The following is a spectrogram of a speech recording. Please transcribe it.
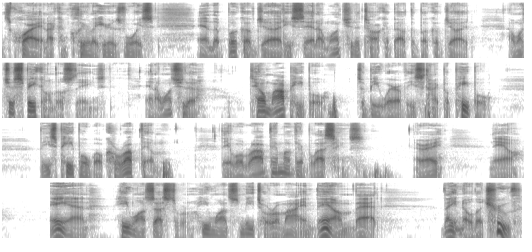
it's quiet, and I can clearly hear his voice. And the book of Judd, he said, I want you to talk about the book of Judd. I want you to speak on those things. And I want you to tell my people to beware of these type of people. These people will corrupt them. They will rob them of their blessings. All right. Now, and he wants us to he wants me to remind them that they know the truth.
